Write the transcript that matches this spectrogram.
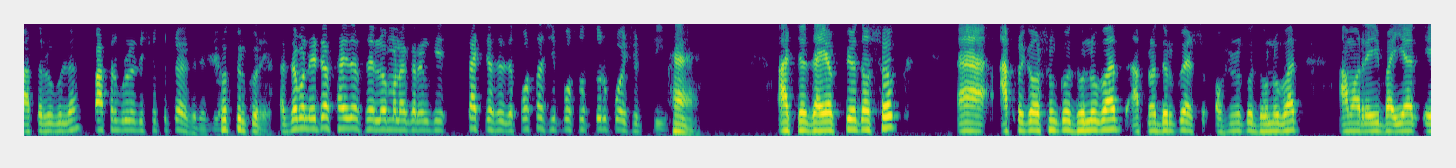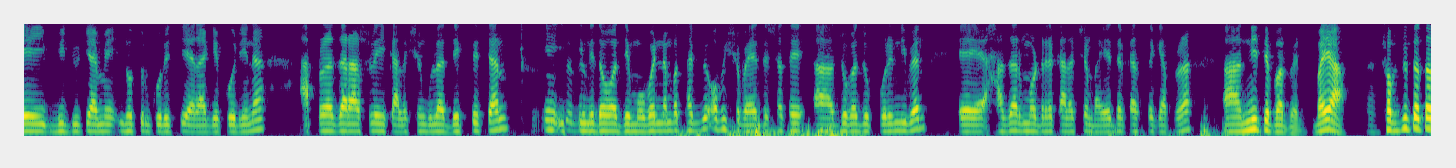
পাথরগুলা পাথরগুলো সত্তর টাকা করে সত্তর করে? যেমন এটা সাইজ আছে মনে করেন কি চারটা সাইজ পঁচাশি পঁচাত্তর পঁয়ষট্টি। হ্যাঁ। আচ্ছা যাই হোক প্রিয় দর্শক আহ, আপনাকে অসংখ্য ধন্যবাদ। আপনাদেরকে অসংখ্য ধন্যবাদ। আমার এই ভাইয়ার এই ভিডিওটি আমি নতুন করেছি এর আগে করি না। আপনারা যারা আসলে এই কালেকশনগুলা দেখতে চান স্ক্রিনে দেওয়া যে মোবাইল নাম্বার থাকবে অবশ্যই ভাইয়াদের সাথে যোগাযোগ করে নিবেন। হাজার মডেলের কালেকশন ভাইয়াদের কাছ থেকে আপনারা নিতে পারবেন। ভাইয়া সব জুতা তো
